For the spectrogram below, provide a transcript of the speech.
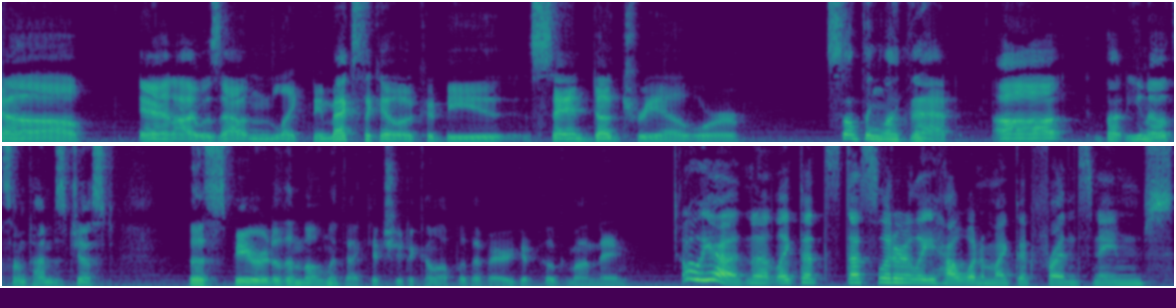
uh, and I was out in like New Mexico, it could be Sand Dugtrio or something like that. Uh, but you know, it's sometimes just the spirit of the moment that gets you to come up with a very good Pokemon name. Oh yeah, no, like that's that's literally how one of my good friends names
